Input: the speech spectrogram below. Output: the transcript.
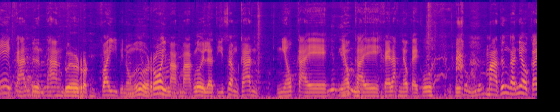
น่ห์การเดินทางโดยรถไฟพี่น้องเออร้อยมากๆเลยและที่สำคัญเหนียวไก่เหนียวไก่ไก่รักเหนียวไก่กูมาถึงกันเหนียวไก่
